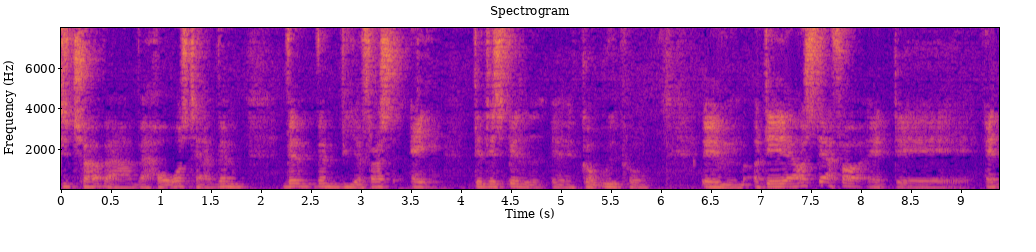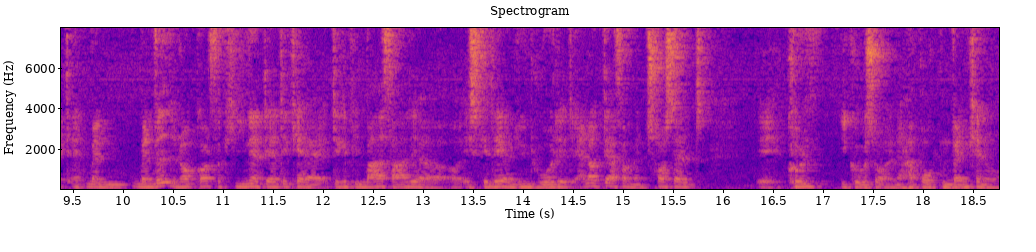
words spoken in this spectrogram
de tør være, være hårdest her? Hvem, hvem, hvem vi er først af? Det er det, spillet øh, går ud på. Øhm, og det er også derfor, at, øh, at, at man, man ved jo nok godt for Kina, at det, det, kan, det kan blive meget farligt at, at eskalere lynhurtigt. Det er nok derfor, man trods alt øh, kun i godsøjne har brugt en vandkanon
